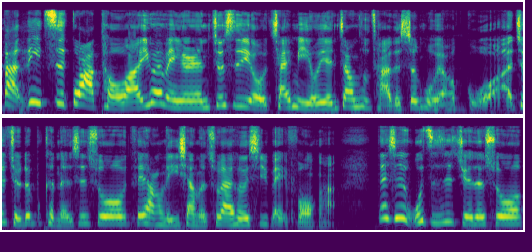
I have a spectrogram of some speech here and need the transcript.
把励志挂头啊，因为每个人就是有柴米油盐酱醋茶的生活要过啊，就绝对不可能是说非常理想的出来喝西北风啊。但是我只是觉得说，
